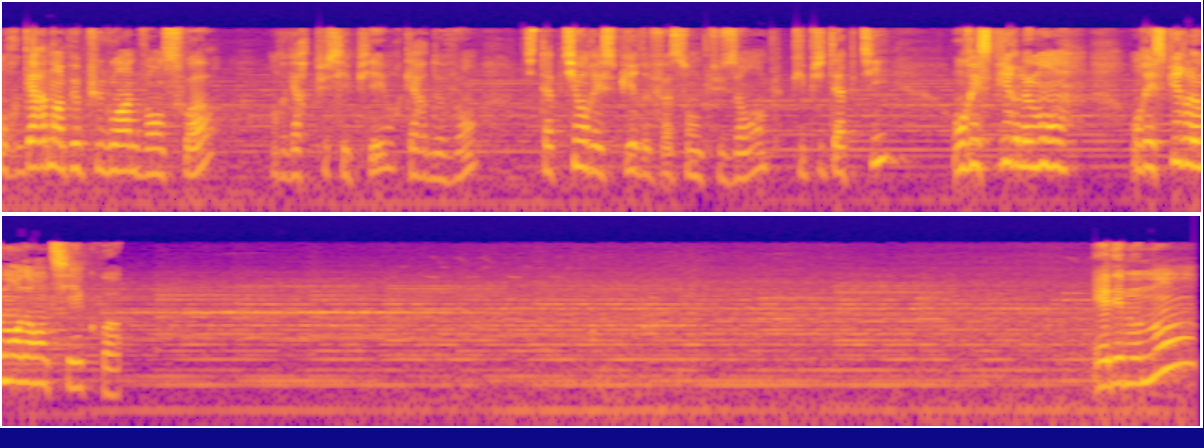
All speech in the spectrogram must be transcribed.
on regarde un peu plus loin devant soi. On regarde plus ses pieds, on regarde devant. Petit à petit, on respire de façon plus ample. Puis petit à petit, on respire le monde, on respire le monde entier, quoi. Et il y a des moments,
